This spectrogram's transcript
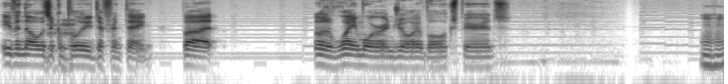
Even though it was a completely different thing, but it was a way more enjoyable experience. Mm-hmm.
